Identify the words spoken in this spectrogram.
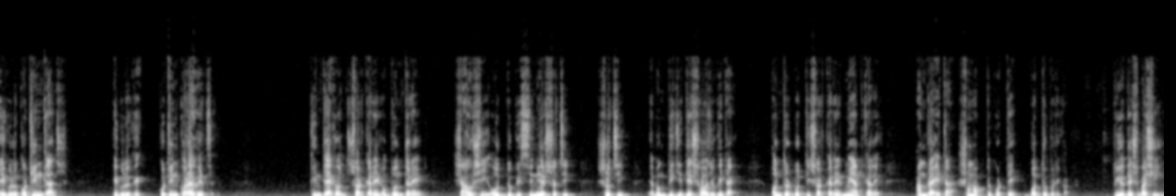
এগুলো কঠিন কাজ এগুলোকে কঠিন করা হয়েছে। কিন্তু এখন সরকারের অভ্যন্তরে সাহসী ও উদ্যোগী সিনিয়র সচিব সচিব এবং ডিজিদের সহযোগিতায় অন্তর্বর্তী সরকারের মেয়াদকালে আমরা এটা সমাপ্ত করতে বদ্ধপরিকর। প্রিয় দেশবাসী,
